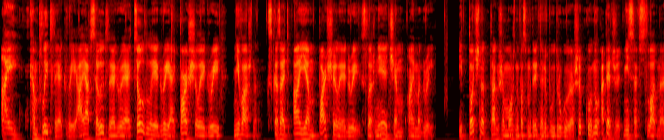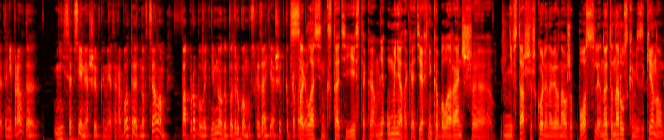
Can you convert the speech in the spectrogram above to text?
I completely agree, I absolutely agree, I totally agree, I partially agree. Неважно. Сказать I am partially agree сложнее, чем I'm agree. И точно так же можно посмотреть на любую другую ошибку. Ну, опять же, не совсем... Ладно, это неправда не со всеми ошибками это работает, но в целом попробовать немного по-другому сказать, и ошибка пропадет. Согласен, кстати, есть такая... У меня, у меня такая техника была раньше, не в старшей школе, наверное, а уже после, но это на русском языке, но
